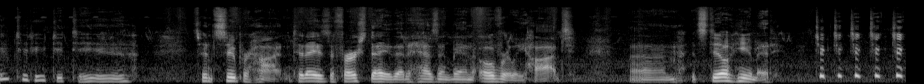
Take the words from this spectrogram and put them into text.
It's been super hot. Today is the first day that it hasn't been overly hot. Um, it's still humid. Chick, chick, chick, chick, chick.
